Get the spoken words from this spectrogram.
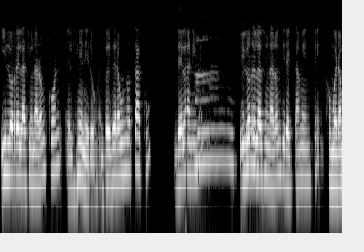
y lo relacionaron con el género. Entonces era un otaku del anime Ah, y lo relacionaron directamente, como era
